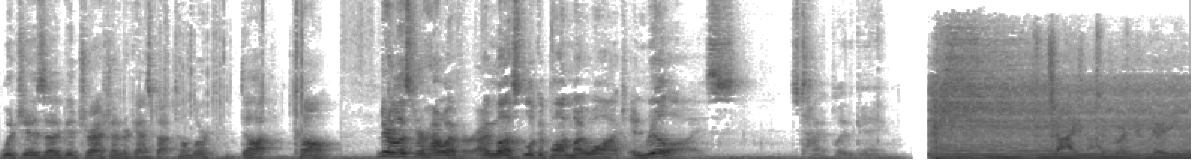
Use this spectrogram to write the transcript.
which is uh, goodtrashundercast.tumblr.com. Dear listener, however, I must look upon my watch and realize it's time to play the game. Time to play the game.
